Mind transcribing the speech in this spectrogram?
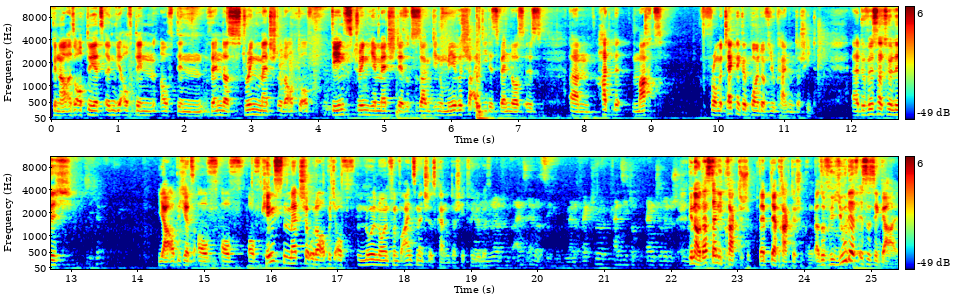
Genau, also ob du jetzt irgendwie auf den, auf den Vendor String matcht oder ob du auf den String hier matcht, der sozusagen die numerische ID des Vendors ist, ähm, hat, macht from a technical point of view keinen Unterschied. Äh, du willst natürlich, ja, ob ich jetzt auf, auf, auf Kingston matche oder ob ich auf 0951 matche, ist kein Unterschied für Judith. 0951 ändert sich nicht. Manufacturer kann sich doch rein theoretisch ändern. Genau, das ist dann praktische, der, der praktische Punkt. Also für UDEF ist es egal.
